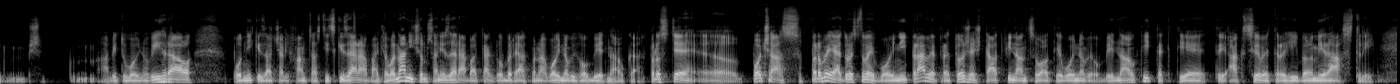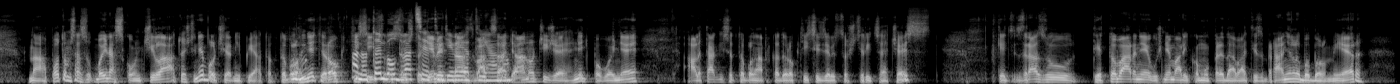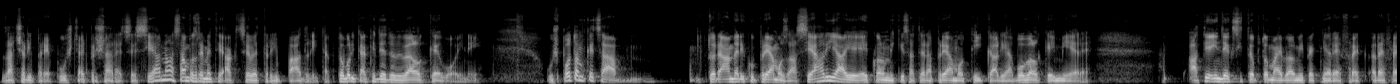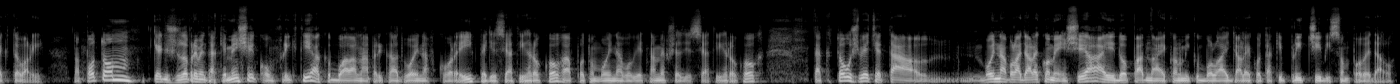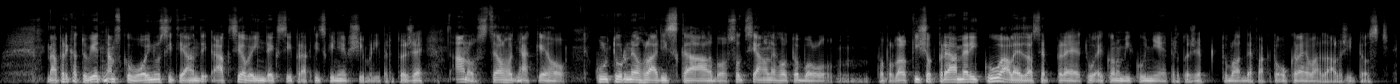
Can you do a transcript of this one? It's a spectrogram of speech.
aby tú vojnu vyhral, podniky začali fantasticky zarábať. Lebo na ničom sa nezarába tak dobre ako na vojnových objednávkach. Proste e, počas prvej a druhej svetovej vojny, práve preto, že štát financoval tie vojnové objednávky, tak tie, tie akciové trhy veľmi rástli. No a potom sa vojna skončila, a to ešte nebol Čierny piatok, to bol mm-hmm. hneď rok 1819-20, áno, čiže hneď po vojne, ale takisto to bol napríklad rok 1946, keď zrazu tie továrne už nemali komu predávať tie zbranie, lebo bol mier, začali prepúšťať, prišla recesia, no a samozrejme tie akciové trhy padli. Tak to boli také tie veľké vojny. Už potom, keď sa ktoré Ameriku priamo zasiahli a jej ekonomiky sa teda priamo týkali a vo veľkej miere. A tie indexy to potom aj veľmi pekne reflektovali. No potom, keď už zoberieme také menšie konflikty, ako bola napríklad vojna v Koreji v 50. rokoch a potom vojna vo Vietname v 60. rokoch, tak to už viete, tá vojna bola ďaleko menšia a jej dopad na ekonomiku bol aj ďaleko taký plitčí, by som povedal. Napríklad tú vietnamskú vojnu si tie akciové indexy prakticky nevšimli, pretože áno, z celého nejakého kultúrneho hľadiska alebo sociálneho to bol, to bol veľký šok pre Ameriku, ale zase pre tú ekonomiku nie, pretože to bola de facto okrajová záležitosť.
